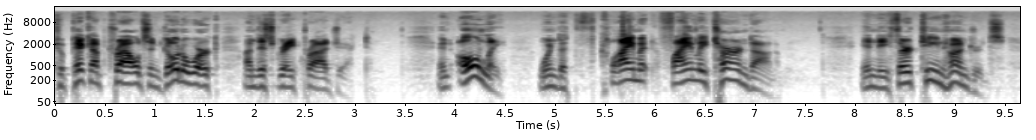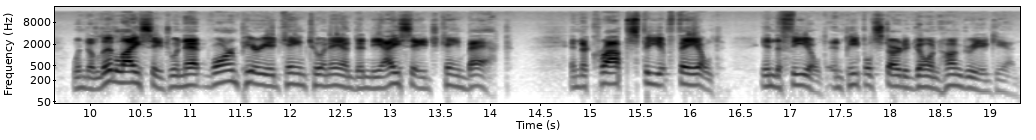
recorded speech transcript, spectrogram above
to pick up trowels and go to work on this great project. And only when the climate finally turned on them in the 1300s, when the Little Ice Age, when that warm period came to an end and the Ice Age came back, and the crops failed in the field, and people started going hungry again.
